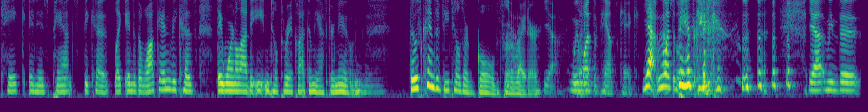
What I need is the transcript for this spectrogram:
cake in his pants because like into the walk-in because they weren't allowed to eat until three o'clock in the afternoon. Mm-hmm. Those kinds of details are gold for yeah, a writer. Yeah, we like, want the pants cake. Yeah, we absolutely. want the pants cake. yeah, I mean the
